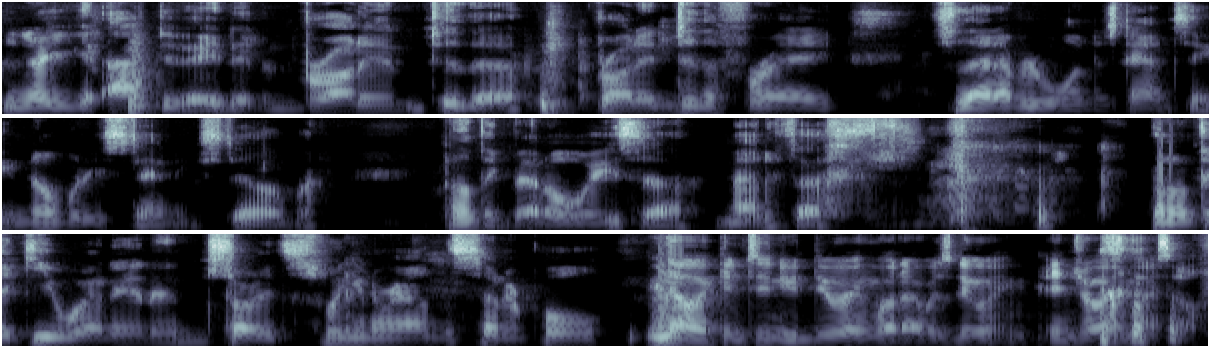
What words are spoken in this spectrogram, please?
you know, you get activated and brought into the brought into the fray, so that everyone is dancing and nobody's standing still. But I don't think that always uh, manifests. I don't think you went in and started swinging around the center pole. No, I continued doing what I was doing, enjoying myself.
